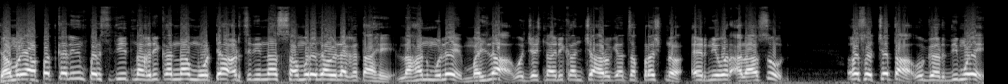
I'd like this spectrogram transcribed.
त्यामुळे आपत्कालीन परिस्थितीत नागरिकांना मोठ्या अडचणींना सामोरे जावे लागत आहे. लहान मुले महिला व ज्येष्ठ नागरिकांच्या आरोग्याचा प्रश्न ऐरणीवर आला असून अस्वच्छता व गर्दीमुळे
